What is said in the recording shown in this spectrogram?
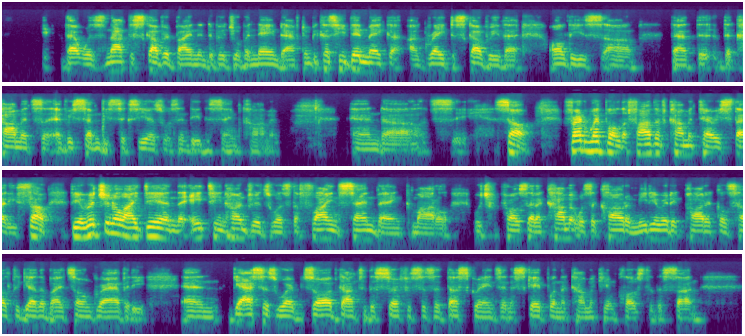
that was not discovered by an individual but named after him because he did make a, a great discovery that all these uh, that the, the comets uh, every 76 years was indeed the same comet and uh, let's see. So, Fred Whipple, the father of cometary studies. So, the original idea in the 1800s was the flying sandbank model, which proposed that a comet was a cloud of meteoritic particles held together by its own gravity, and gases were absorbed onto the surfaces of dust grains and escaped when the comet came close to the sun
